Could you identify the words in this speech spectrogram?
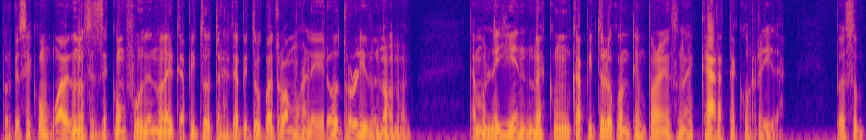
porque se, a veces se confunde, ¿no? Del capítulo 3 al capítulo 4 vamos a leer otro libro. No, no. Estamos leyendo, no es como un capítulo contemporáneo, es una carta corrida. Por eso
